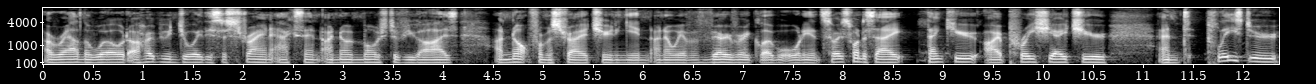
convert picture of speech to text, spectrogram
around the world. I hope you enjoy this Australian accent. I know most of you guys are not from Australia tuning in. I know we have a very, very global audience. So I just want to say thank you. I appreciate you. And please do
